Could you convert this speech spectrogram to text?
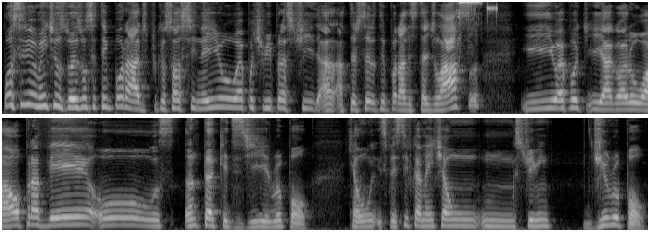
Possivelmente os dois vão ser temporários, porque eu só assinei o Apple TV pra assistir a, a terceira temporada de Ted Laço e, o Apple, e agora o WoW pra ver os Untucked de RuPaul. Que é um, especificamente é um, um streaming de RuPaul.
